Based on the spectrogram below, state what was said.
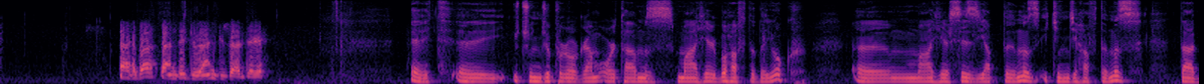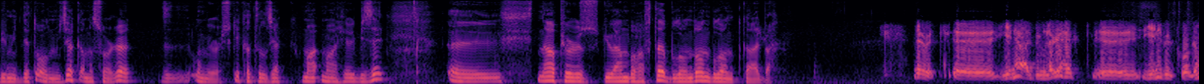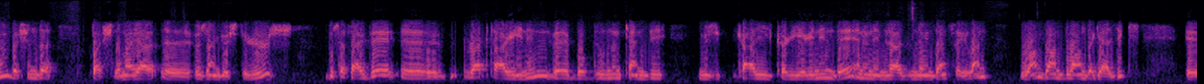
Merhaba, ben de Güven Güzeldere. Evet, e, üçüncü program ortağımız Mahir bu haftada yok. E, Mahirsiz yaptığımız ikinci haftamız daha bir müddet olmayacak ama sonra e, umuyoruz ki katılacak Ma Mahir bize. E, ne yapıyoruz Güven bu hafta? Blondon Blond galiba. Evet, e, yeni albümlere hep e, yeni bir programın başında başlamaya e, özen gösteriyoruz. Bu sefer de e, rock tarihinin ve Bob Dylan'ın kendi müzikal kariyerinin de en önemli albümlerinden sayılan One Blonde'a geldik. E,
